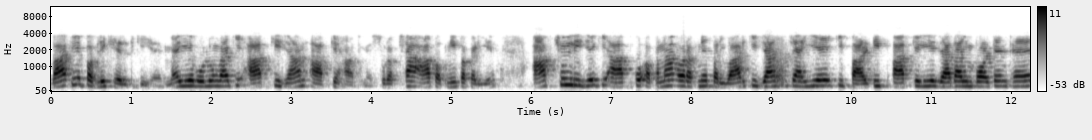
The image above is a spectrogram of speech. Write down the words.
बात ये पब्लिक हेल्थ की है। मैं ये बोलूँगा कि आपकी जान आपके हाथ में। सुरक्षा आप अपनी पकड़िए। आप चुन लीजिए कि आपको अपना और अपने परिवार की जान चाहिए कि पार्टी आपके लिए ज़्यादा इम्पोर्टेंट है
